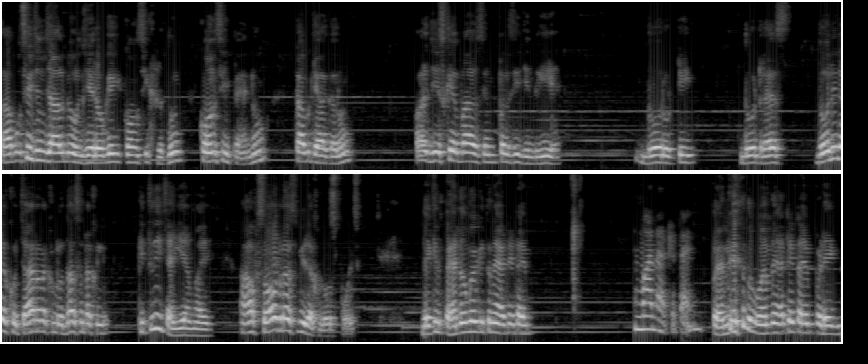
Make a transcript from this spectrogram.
तो आप उसी जंजाल में उलझे रहोगे कि कौन सी खरीदूं कौन सी पहनूं कब क्या करूँ। और जिसके पास सिंपल सी ज़िंदगी है दो रोटी दो ड्रेस दो नहीं रखो चार रख लो दस रख लो कितनी चाहिए हमारी? आप सौ ड्रेस भी रख लो सपोज़ लेकिन पहनोगे कितने at a time one at a time पहने तो वन एट ए टाइम पड़ेगी।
